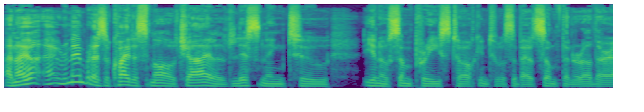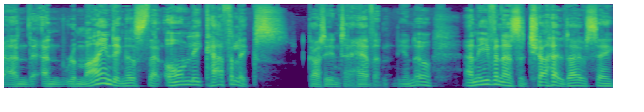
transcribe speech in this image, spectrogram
And I, I remember as a quite a small child listening to, you know, some priest talking to us about something or other and, and reminding us that only Catholics got into heaven, you know. And even as a child, I was saying,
